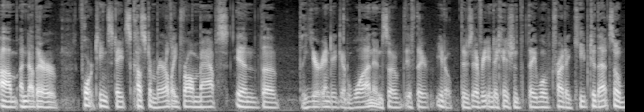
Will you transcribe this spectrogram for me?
Um, another 14 states customarily draw maps in the the year ending in one, and so if they, you know, there's every indication that they will try to keep to that. So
